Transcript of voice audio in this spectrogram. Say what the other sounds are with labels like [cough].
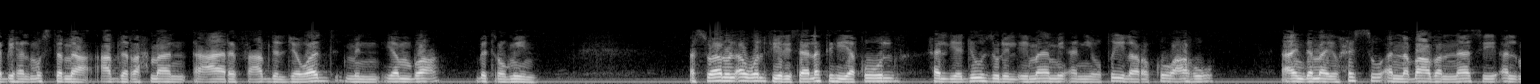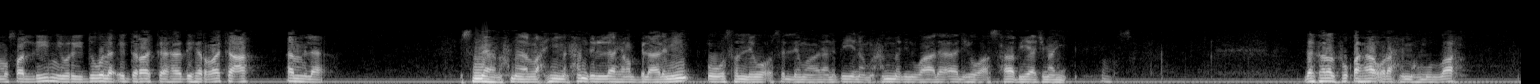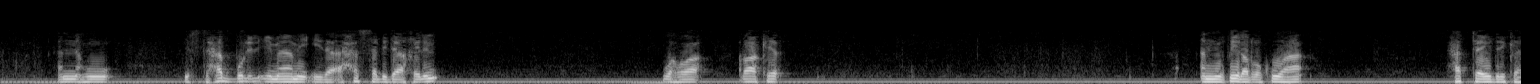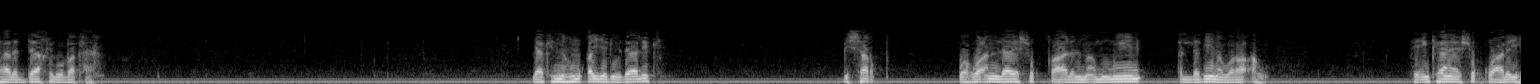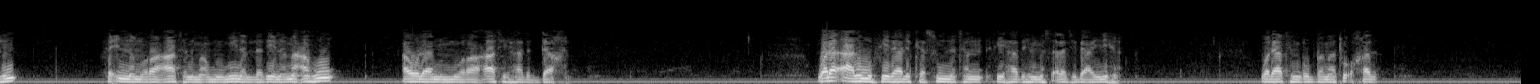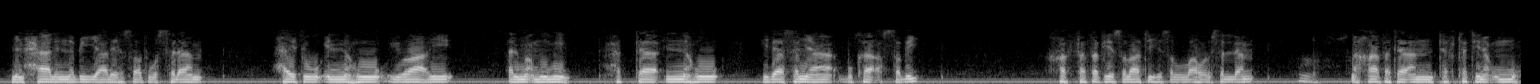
بها المستمع عبد الرحمن عارف عبد الجواد من ينبع بترومين. السؤال الأول في رسالته يقول هل يجوز للإمام أن يطيل ركوعه عندما يحس أن بعض الناس المصلين يريدون إدراك هذه الركعة أم لا؟ بسم الله الرحمن الرحيم الحمد لله رب العالمين وأصلي وأسلم على نبينا محمد وعلى آله وأصحابه أجمعين. ذكر الفقهاء رحمهم الله أنه يستحب للإمام إذا أحس بداخل وهو راكع أن يطيل الركوع حتى يدرك هذا الداخل الركعة لكنهم قيدوا ذلك بشرط وهو أن لا يشق على المأمومين الذين وراءه. فإن كان يشق عليهم فإن مراعاة المأمومين الذين معه أولى من مراعاة هذا الداخل. ولا أعلم في ذلك سنة في هذه المسألة بعينها. ولكن ربما تؤخذ من حال النبي عليه الصلاة والسلام حيث إنه يراعي المأمومين حتى إنه إذا سمع بكاء الصبي خفف في صلاته صلى الله عليه وسلم مخافة أن تفتتن أمه.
